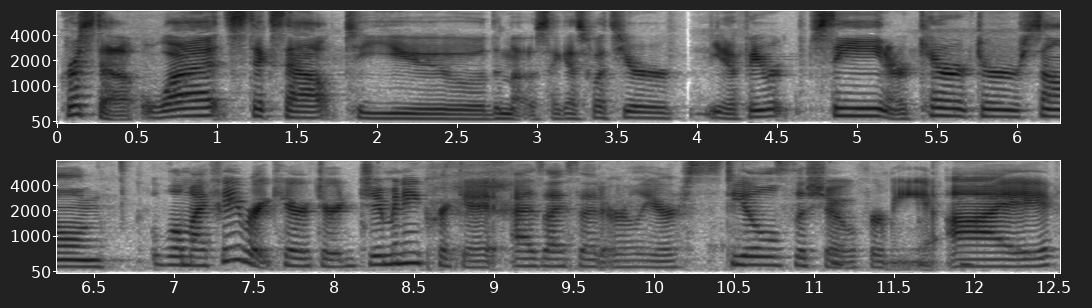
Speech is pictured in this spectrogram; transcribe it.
Christa, what sticks out to you the most? I guess what's your you know favorite scene or character song? Well, my favorite character, Jiminy Cricket, as I said earlier, steals the show for me. I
